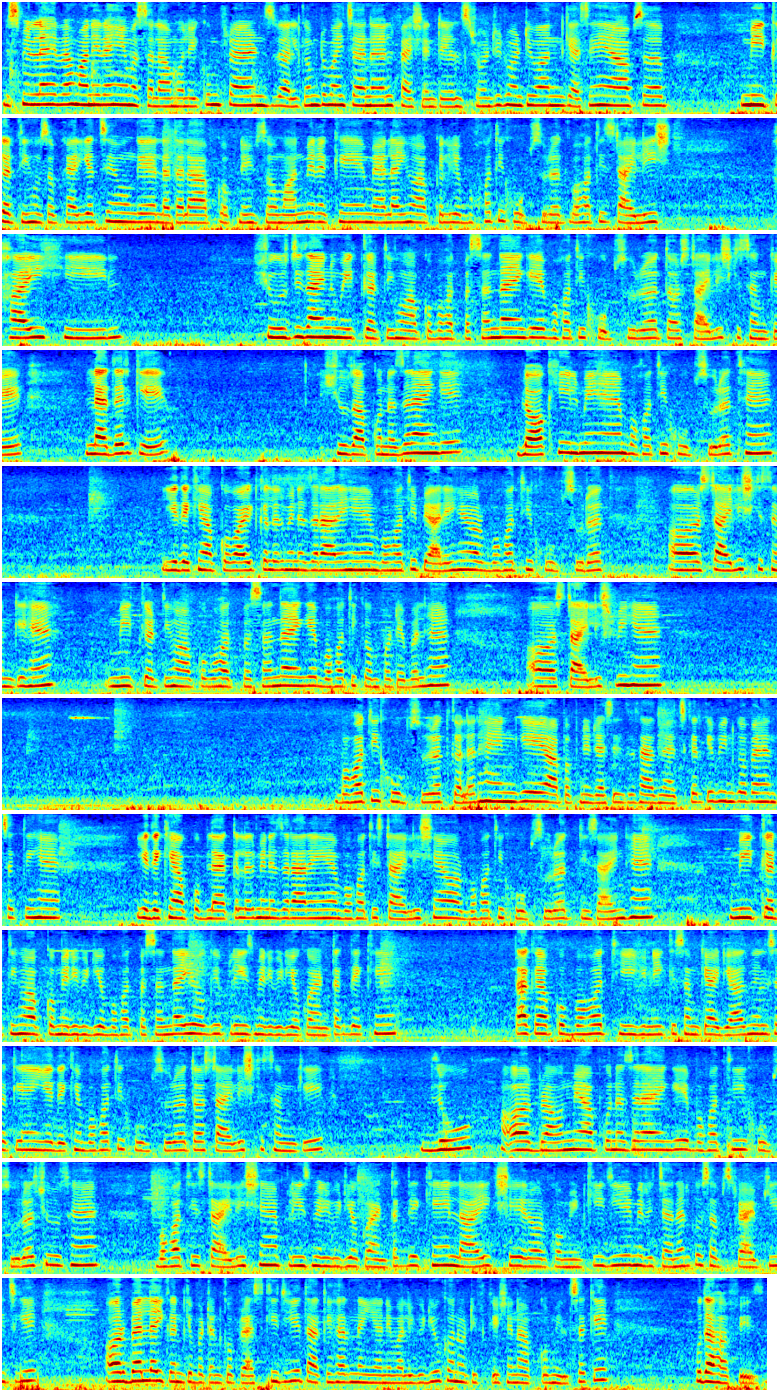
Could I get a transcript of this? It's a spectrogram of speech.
बिसमीम अल्लाम friends, welcome to my channel fashion tales 2021 कैसे हैं आप सब? उम्मीद करती हूँ सब खैरियत से होंगे। अल्लाह ताला आपको अपने हिफ्सोमान में रखें। मैं लाई हूँ आपके लिए बहुत ही खूबसूरत, बहुत ही stylish high heel shoes design. उम्मीद करती हूँ आपको बहुत पसंद आएँगे, बहुत ही खूबसूरत और स्टाइलिश किस्म के लेदर के शूज़ आपको नज़र आएँगे। ब्लॉक हील में हैं, बहुत ही खूबसूरत हैं। ये देखें, आपको वाइट कलर में नज़र आ रहे हैं, बहुत ही प्यारे हैं और बहुत ही खूबसूरत और स्टाइलिश किस्म के हैं। उम्मीद करती हूँ आपको बहुत पसंद आएँगे, बहुत ही कंफर्टेबल हैं और स्टाइलिश भी हैं। बहुत ही खूबसूरत कलर हैं इनके, आप अपने ड्रेसेस के साथ मैच करके भी इनको पहन सकती हैं। ये देखें, आपको ब्लैक कलर में नज़र आ रहे हैं। बहुत ही स्टाइलिश हैं और बहुत ही खूबसूरत डिज़ाइन है। उम्मीद करती हूँ आपको मेरी वीडियो बहुत पसंद आई होगी। प्लीज़ मेरी वीडियो को एंड तक देखें ताकि आपको बहुत ही यूनिक किस्म के आइडियाज़ मिल सकें। ये देखें, बहुत ही खूबसूरत और स्टाइलिश किस्म के ब्लू और ब्राउन में आपको नज़र आएँगे। बहुत ही खूबसूरत शूज़ हैं। बहुत ही स्टाइलिश हैं। प्लीज़ मेरी वीडियो को एंड तक देखें। लाइक शेयर और कमेंट कीजिए। मेरे चैनल को सब्सक्राइब कीजिए और बेल आइकन के बटन को प्रेस कीजिए ताकि हर नई आने वाली वीडियो का नोटिफिकेशन आपको मिल सके। खुदा हाफिज़।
